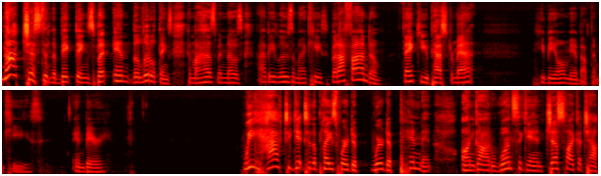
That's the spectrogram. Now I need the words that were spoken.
Not just in the big things, but in the little things. And my husband knows I be losing my keys, but I find them. Thank you, Pastor Matt. He be on me about them keys in Barry. We have to get to the place where de- we're dependent on God once again, just like a child,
